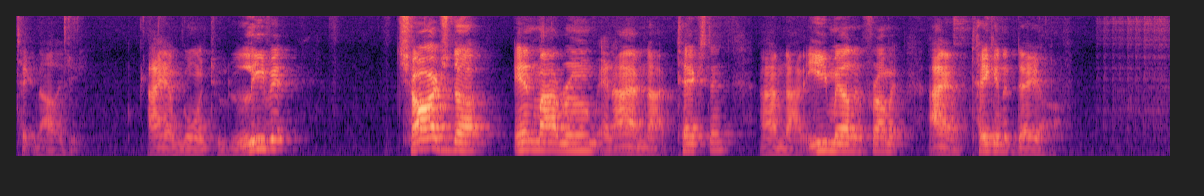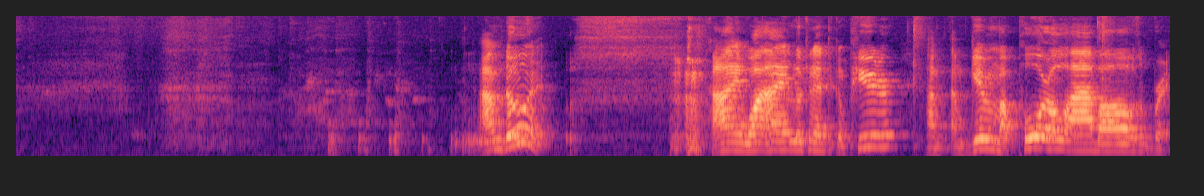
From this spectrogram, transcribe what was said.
technology. I am going to leave it charged up in my room and I am not texting. I'm not emailing from it. I am taking a day off. I'm doing it. I ain't I ain't looking at the computer. I'm, I'm giving my poor old eyeballs a break.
